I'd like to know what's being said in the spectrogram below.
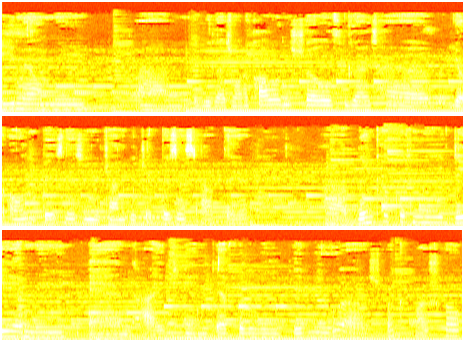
email me. Um, if you guys want to call on the show, if you guys have your own business and you're trying to get your business out there, uh, link up with me, DM me, and I can definitely give you a short commercial,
